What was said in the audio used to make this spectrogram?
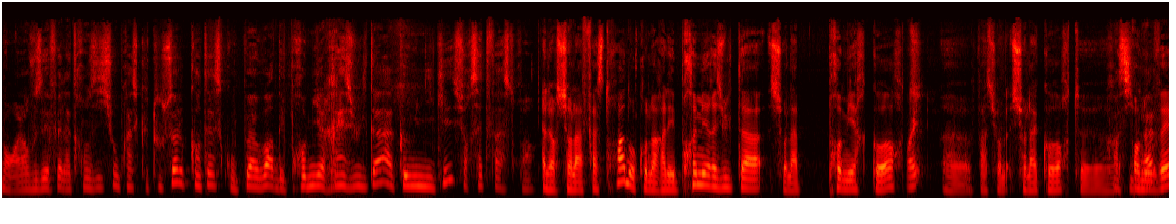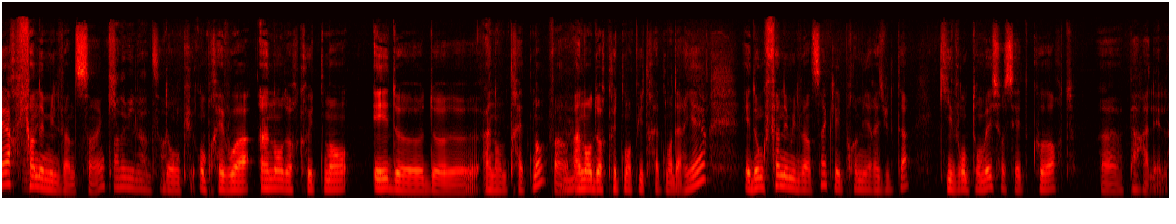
Bon, alors vous avez fait la transition presque tout seul. Quand est-ce qu'on peut avoir des premiers résultats à communiquer sur cette phase 3 Alors sur la phase 3, donc on aura les premiers résultats sur la première cohorte, euh, enfin sur, la, sur la cohorte euh, en ouvert, fin 2025. Fin 2025. Donc on prévoit un an de recrutement et de, un an de traitement, enfin mhm. un an de recrutement puis traitement derrière, et donc fin 2025 les premiers résultats qui vont tomber sur cette cohorte euh, parallèle.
